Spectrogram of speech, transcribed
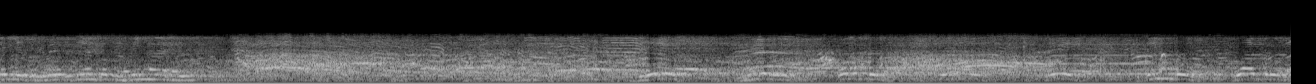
el primer tiempo termina en... Diez, nueve, ocho, cinco, cuatro...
